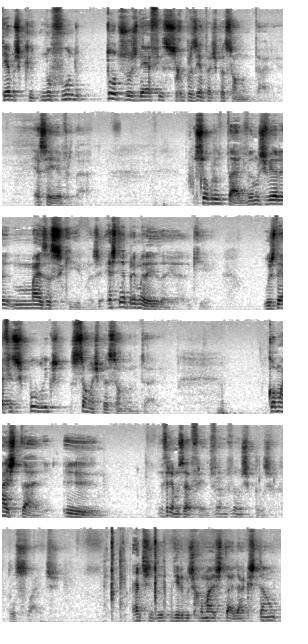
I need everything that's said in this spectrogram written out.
temos que, no fundo, todos os déficits representam a expansão monetária. Essa é a verdade. Sobre o detalhe, vamos ver mais a seguir, mas esta é a primeira ideia aqui. Os déficits públicos são a expansão monetária. Com mais detalhe, eh, veremos à frente, vamos, vamos pelos, pelos slides. Antes de, irmos com mais detalhe à questão,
